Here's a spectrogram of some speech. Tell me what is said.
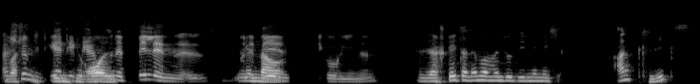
Ach stimmt, die, die, die die haben so eine Villen, äh, so eine Genau. Ne? Da steht dann immer, wenn du die nämlich anklickst,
